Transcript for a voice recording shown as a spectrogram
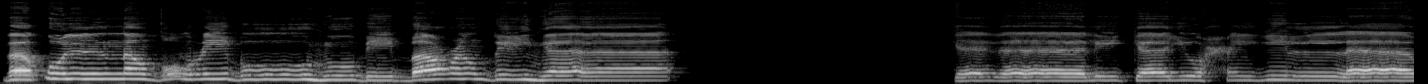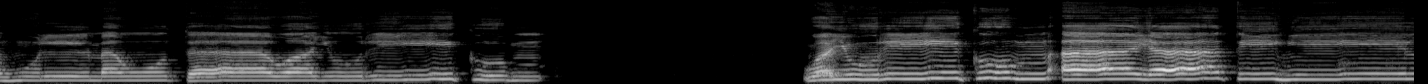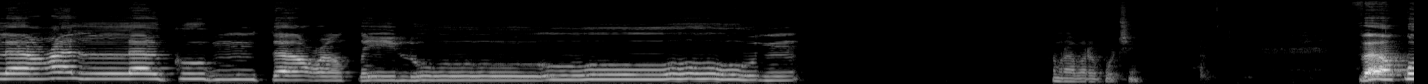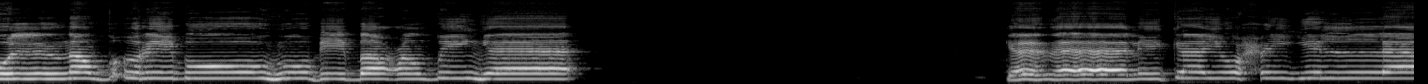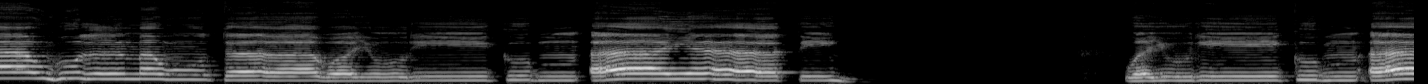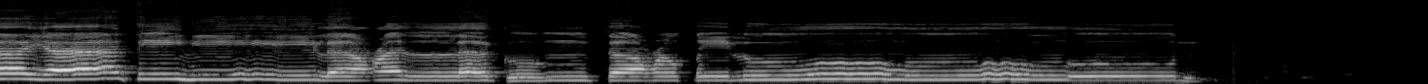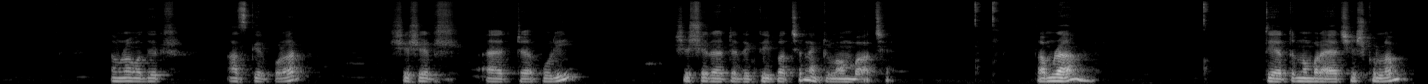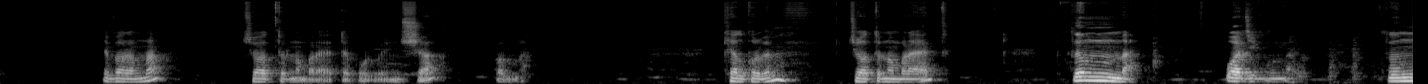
فقلنا اضربوه ببعضها كذلك يحيي الله الموتى ويريكم ويريكم آياته لعلكم تعقلون. আমরা আবারও পড়ছি فقلنا اضربوه ببعضها كذلك يحيي الله الموتى ويريكم آياته ويريكم آياته لعلكم تعقلون আমরা আমাদের আজকের পড়ার শেষের আয়াতটা পড়ি শেষের আয়াতটা দেখতেই পাচ্ছেন একটু লম্বা আছে তো আমরা তিয়াত্তর নম্বর আয়াত শেষ করলাম। এবার আমরা চুয়াত্তর নম্বর আয়াতটা পড়ব ইনশা আল্লাহ খেয়াল করবেন, চুয়াত্তর নম্বর আয়াত তুম্মা ওয়াজিব গুন্না তুম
